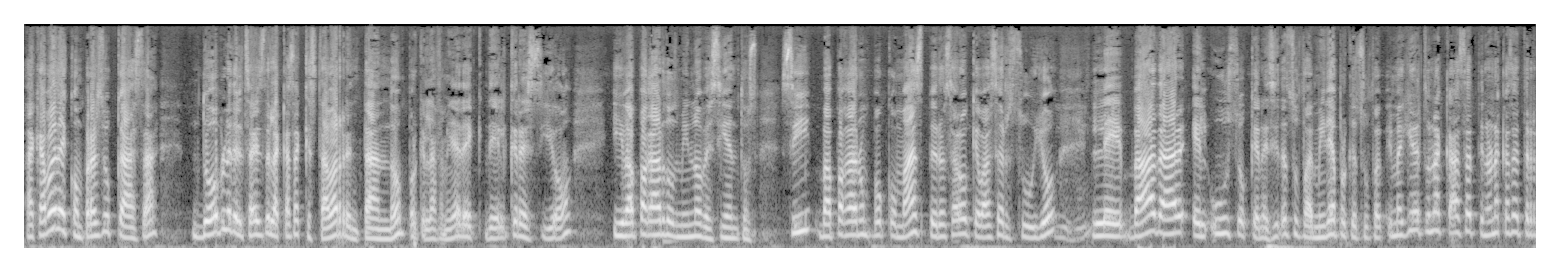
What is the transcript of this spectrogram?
Acaba de comprar su casa, doble del size de la casa que estaba rentando, porque la familia de, de él creció, y va a pagar dos mil novecientos. Sí, va a pagar un poco más, pero es algo que va a ser suyo. Le va a dar el uso que necesita su familia, porque su fa- imagínate una casa, tener una casa de tres,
